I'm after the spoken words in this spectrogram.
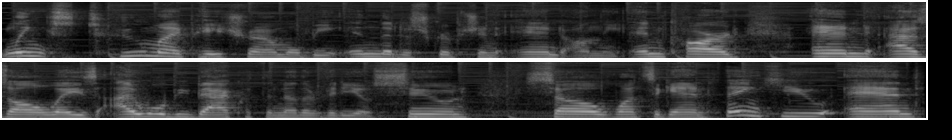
Links to my Patreon will be in the description and on the end card. And as always, I will be back with another video soon. So once again, thank you, and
